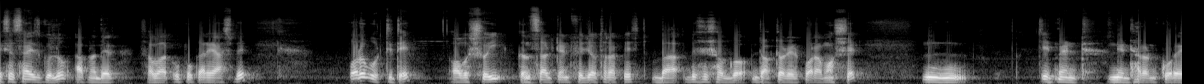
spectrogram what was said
এক্সারসাইজগুলো আপনাদের সবার উপকারে আসবে। পরবর্তীতে অবশ্যই কনসালটেন্ট ফিজিওথেরাপিস্ট বা বিশেষজ্ঞ ডক্টরের পরামর্শে ট্রিটমেন্ট নির্ধারণ করে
